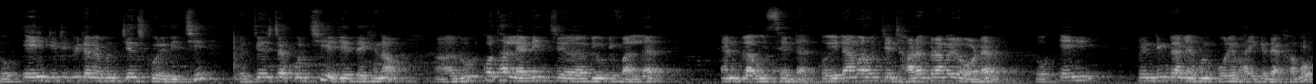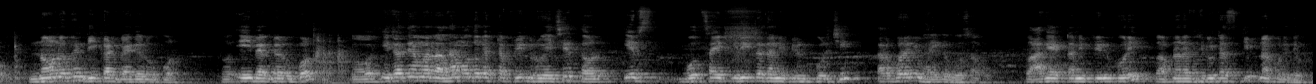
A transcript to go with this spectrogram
তো এই ডিটিপিটা আমি এখন চেঞ্জ করে দিচ্ছি। তো চেঞ্জটা করছি, এই যে দেখে নাও Rupkatha ladies beauty parlour and blouse centre তো এটা আমার হচ্ছে ঝাড়গ্রামের অর্ডার তো এই প্রিন্টিংটা আমি এখন করে ভাইকে দেখাবো নন ওভেন ডি কাট ব্যাগের উপর। তো এই ব্যাগটার উপর। তো এটাতে আমার রাধা মদক একটা প্রিন্ট রয়েছে, তো এর বোথ সাইড এদিকটাতে আমি প্রিন্ট করছি, তারপরে আমি ভাইকে বসাবো। তো আগে একটা আমি প্রিন্ট করি, তো আপনারা ভিডিওটা স্কিপ না করে দেখুন।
